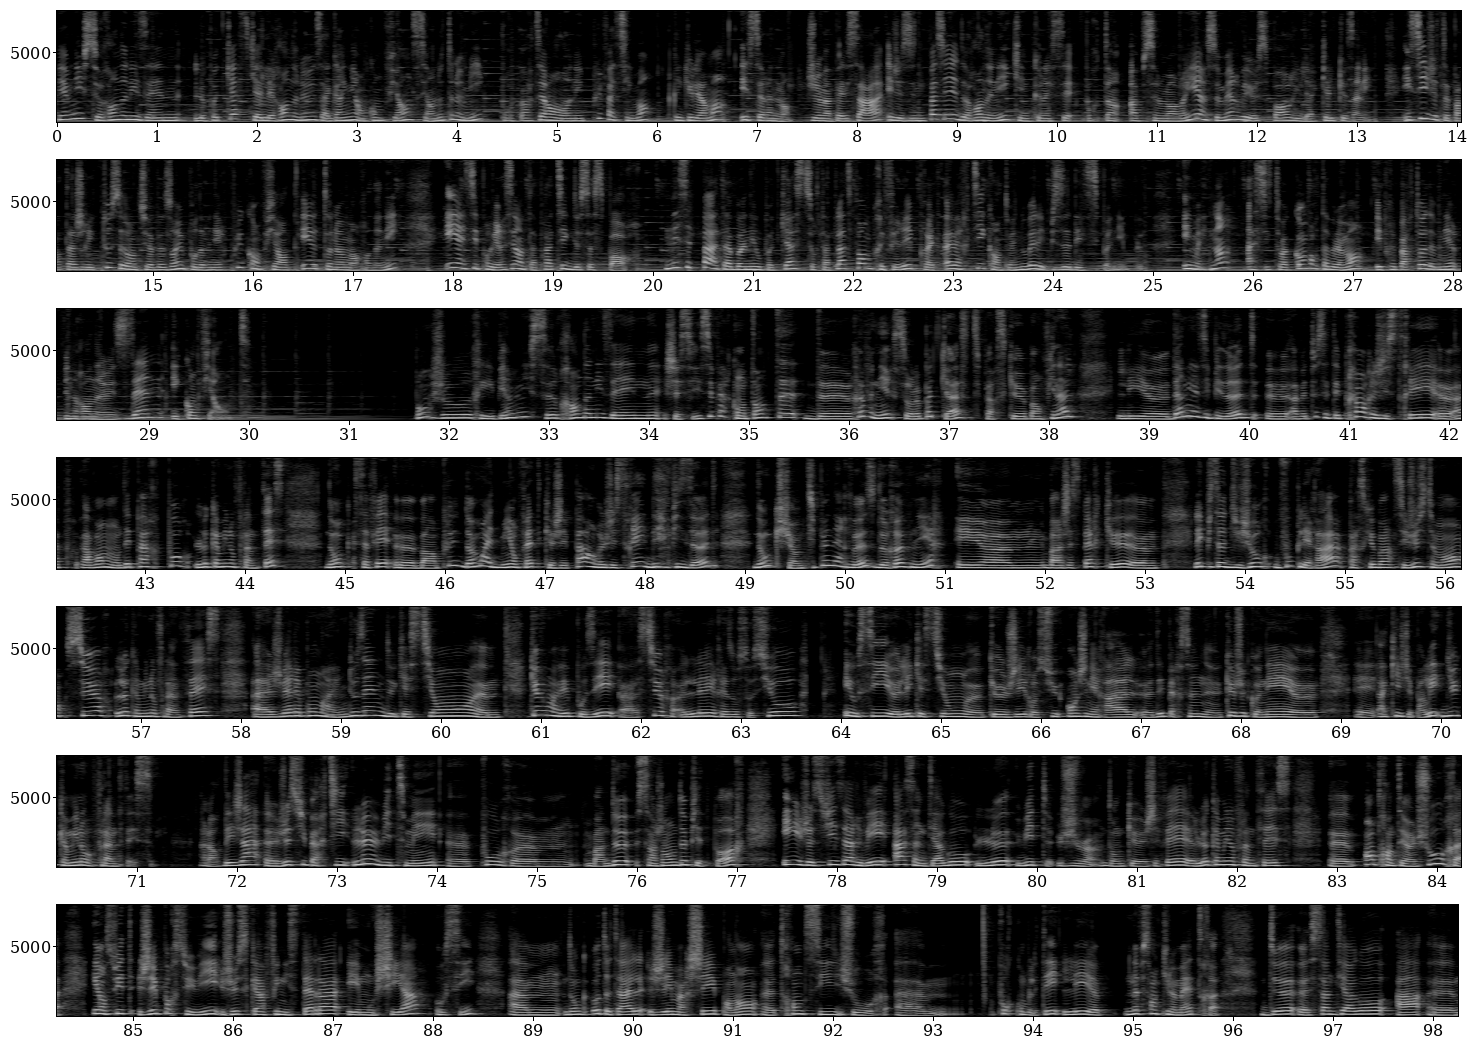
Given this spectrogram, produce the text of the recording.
Bienvenue sur Randonnée Zen, le podcast qui aide les randonneuses à gagner en confiance et en autonomie pour partir en randonnée plus facilement, régulièrement et sereinement. Je m'appelle Sarah et je suis une passionnée de randonnée qui ne connaissait pourtant absolument rien à ce merveilleux sport il y a quelques années. Ici, je te partagerai tout ce dont tu as besoin pour devenir plus confiante et autonome en randonnée et ainsi progresser dans ta pratique de ce sport. N'hésite pas à t'abonner au podcast sur ta plateforme préférée pour être averti quand un nouvel épisode est disponible. Et maintenant, assis-toi confortablement et prépare-toi à devenir une randonneuse zen et confiante. Bonjour et bienvenue sur Randonnée Zen. Je suis super contente de revenir sur le podcast parce que, ben, au final, les euh, derniers épisodes euh, avaient tous été préenregistrés euh, avant mon départ pour le Camino Frances. Donc, ça fait ben, plus d'un mois et demi en fait que j'ai pas enregistré d'épisode. Donc, je suis un petit peu nerveuse de revenir et ben, j'espère que l'épisode du jour vous plaira parce que ben, c'est justement sur le Camino Frances. je vais répondre à une douzaine de questions que vous m'avez posées euh, sur les réseaux sociaux et aussi euh, les questions euh, que j'ai reçues en général des personnes que je connais et à qui j'ai parlé du Camino Frances. Alors déjà, je suis partie le 8 mai pour ben, de Saint-Jean de Pied-de-Port et je suis arrivée à Santiago le 8 juin. Donc j'ai fait le Camino Frances en 31 jours et ensuite j'ai poursuivi jusqu'à Finisterra et Muxia aussi. donc au total, j'ai marché pendant 36 jours pour compléter les 900 euh, km de euh, Santiago à euh.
